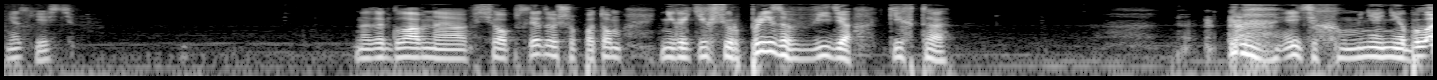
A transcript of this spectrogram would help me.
Нет, есть. Надо, главное, все обследовать, чтобы потом никаких сюрпризов в виде каких-то... Этих у меня не было.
